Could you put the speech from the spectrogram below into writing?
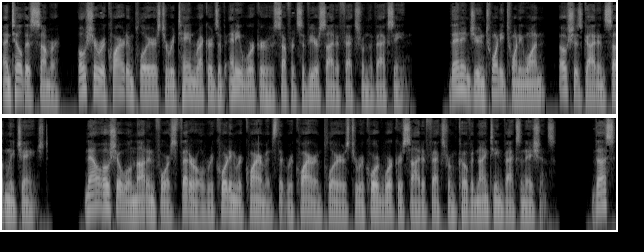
Until this summer, OSHA required employers to retain records of any worker who suffered severe side effects from the vaccine. Then in June 2021, OSHA's guidance suddenly changed. Now OSHA will not enforce federal recording requirements that require employers to record workers' side effects from COVID 19 vaccinations. Thus,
